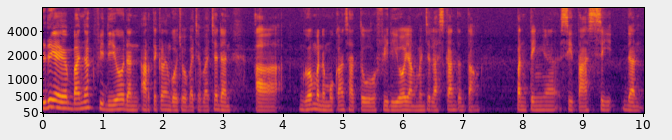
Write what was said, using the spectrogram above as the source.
jadi kayak banyak video dan artikel yang gue coba baca-baca dan uh, gue menemukan satu video yang menjelaskan tentang pentingnya citasi dan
